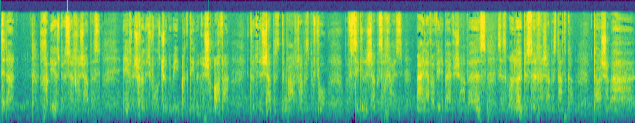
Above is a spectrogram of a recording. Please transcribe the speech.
Tanan. Chalias B'Sech Shabbos. If a falls during the week, Makdim in the Sha'ava, you go to the Shabbos, the Shabbos before. Sikin the Shabbos Achavis, Ba'al Havavida B'Ev Shabbos, says Moloi B'Sech Shabbos Tavka. Tashama,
